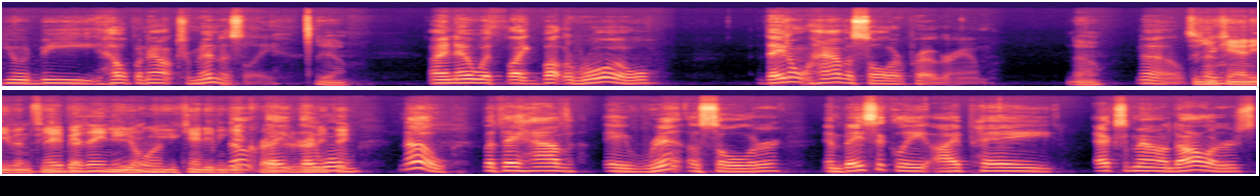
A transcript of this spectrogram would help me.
you would be helping out tremendously. Yeah, I know with like Butler Rural, they don't have a solar program. no, No. so you 'cause- can't even feed. Maybe ba- they you need don't- one. You can't even No, get credit they, or anything. won't. No, but they have a rent a solar, and basically, I pay X amount of dollars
